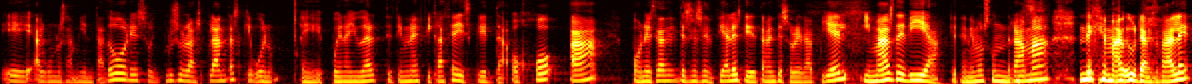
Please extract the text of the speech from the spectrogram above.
eh, algunos ambientadores o incluso las plantas que, bueno, eh, pueden ayudar, te tienen una eficacia discreta. Ojo a ponerse aceites esenciales directamente sobre la piel y más de día, que tenemos un drama de quemaduras, ¿vale?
